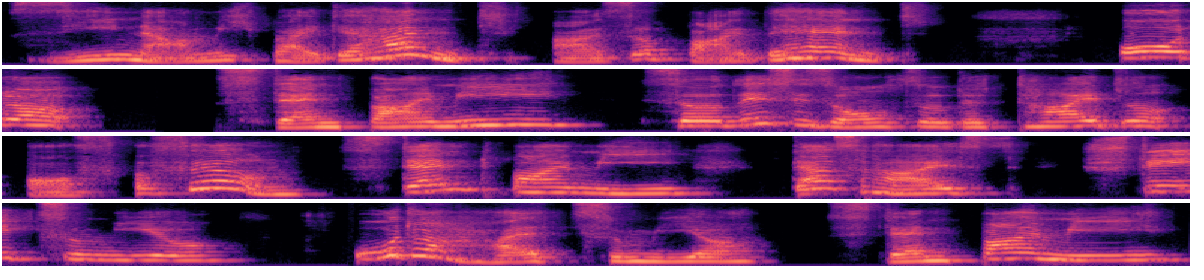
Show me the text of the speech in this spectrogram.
sie nahm mich bei der Hand, also by the hand. Oder stand by me, So this is also the title of a film. Stand by me. Das heißt, steh zu mir oder halt zu mir. Stand by me.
